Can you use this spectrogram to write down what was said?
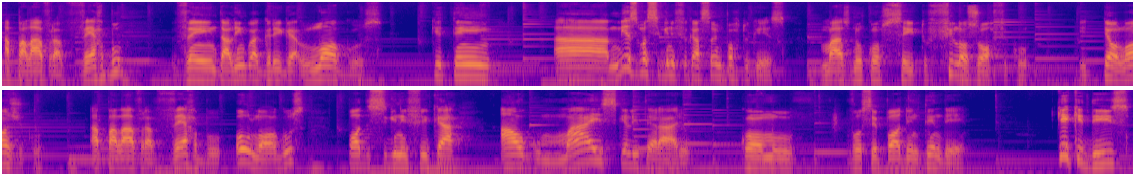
A palavra verbo vem da língua grega logos, que tem a mesma significação em português, mas no conceito filosófico e teológico, a palavra verbo ou logos pode significar algo mais que literário, como você pode entender. O que, que diz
